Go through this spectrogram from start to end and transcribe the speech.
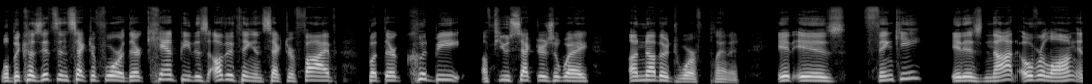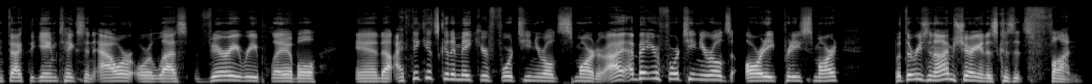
well because it's in sector 4, there can't be this other thing in sector 5, but there could be a few sectors away another dwarf planet. It is thinky it is not overlong. In fact, the game takes an hour or less, very replayable. And uh, I think it's going to make your 14 year old smarter. I, I bet your 14 year old's already pretty smart, but the reason I'm sharing it is because it's fun.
